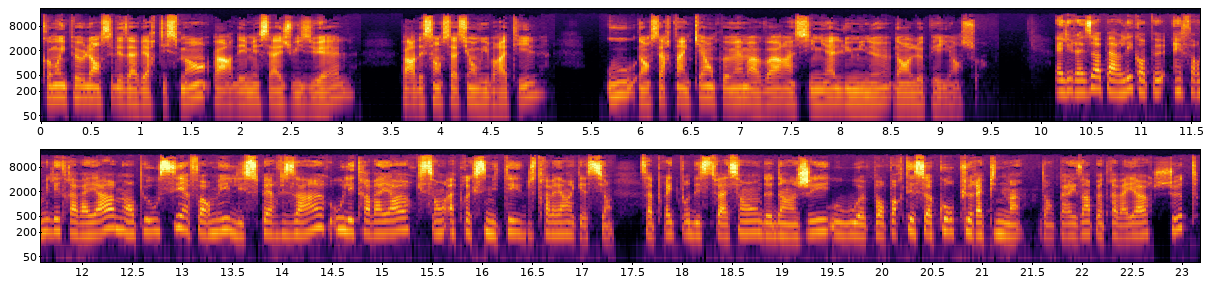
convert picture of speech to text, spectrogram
Comment ils peuvent lancer des avertissements par des messages visuels, par des sensations vibratiles, ou dans certains cas, on peut même avoir un signal lumineux dans le pays en soi. Reza a parlé qu'on peut informer les travailleurs, mais on peut aussi informer les superviseurs ou les travailleurs qui sont à proximité du travailleur en question. Ça pourrait être pour des situations de danger ou euh, pour porter secours plus rapidement. Donc, par exemple, un travailleur chute,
